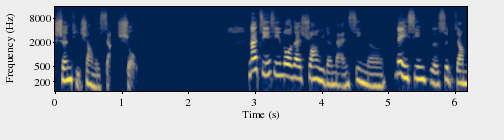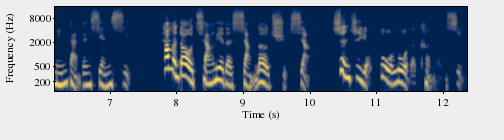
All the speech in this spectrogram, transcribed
身体上的享受。那金星落在双鱼的男性呢，内心则是比较敏感跟纤细。他们都有强烈的享乐取向，甚至有堕落的可能性。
